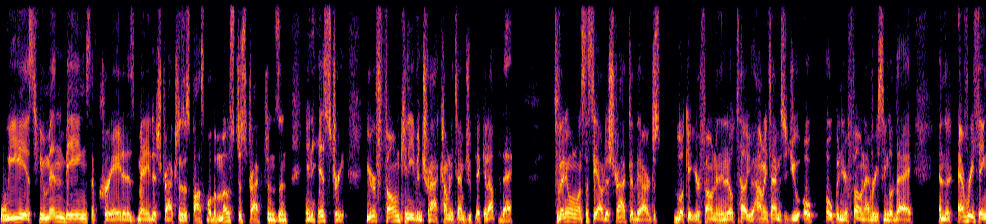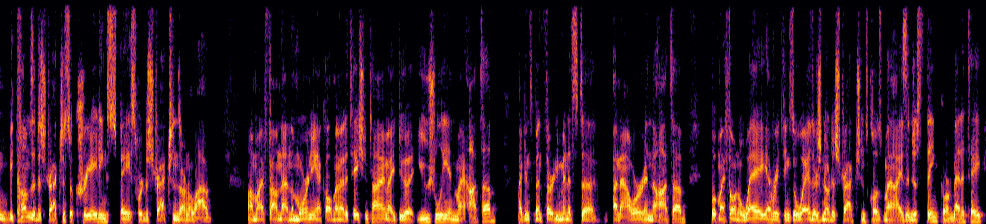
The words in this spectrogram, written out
We as human beings have created as many distractions as possible. The most distractions in in history. Your phone can even track how many times you pick it up a day. So if anyone wants to see how distracted they are, just look at your phone, and it'll tell you how many times did you op- open your phone every single day, and there, everything becomes a distraction. So creating space where distractions aren't allowed. Um, I found that in the morning. I call it my meditation time. I do it usually in my hot tub. I can spend 30 minutes to an hour in the hot tub, put my phone away. Everything's away. There's no distractions. Close my eyes and just think or meditate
